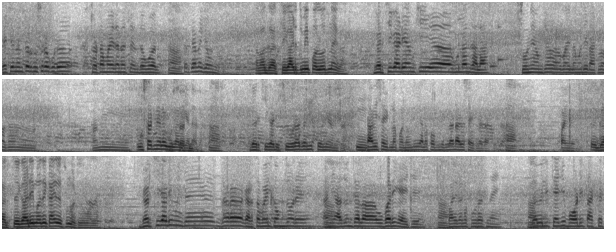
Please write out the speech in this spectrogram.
त्याच्यानंतर दुसरं कुठं छोटा मैदान असेल जवळ हां. तर त्यांना घेऊन येतो. मग घरची गाडी तुम्ही पळवत नाही का? घरची गाडी आमची अं, गुलाल झाला. सोने आमच्या बैलामध्ये टाकला होता. अं, आम्ही उसटण्याला गुलाल गेला हां. घरची गाडी शिवराज आणि सोने आमचा. डावी साईडला पळवली याला पब्लिकला डावी साईडला टाकली. हां. पाहिजे. तर घरच्या गाडीमध्ये काय रिस्क म्हटलं तुम्हाला? घरची गाडी म्हणजे जरा घरचा बैल कमजोर आहे आणि अजून त्याला उभारी घ्यायची हा. बैलाला पुरत नाही. त्यावेळी त्याची बॉडी ताकद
